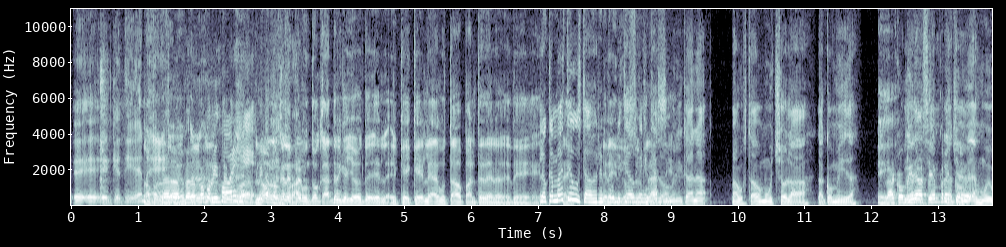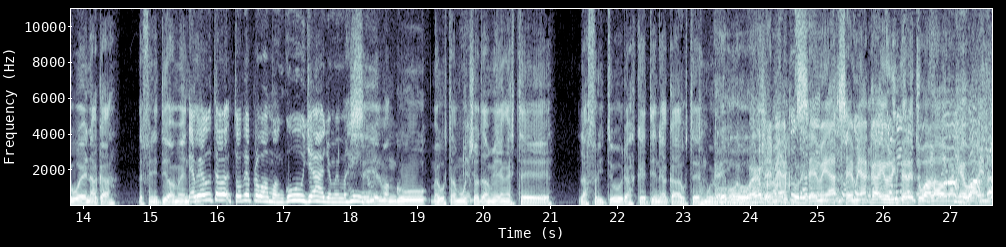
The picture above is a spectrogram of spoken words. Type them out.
eh, eh, eh, que tiene. No, pero- Pero, pero ¿cómo que intelectual? No, lo que le preguntó Catherine, que yo, de- el- el que, que le ha gustado aparte de, de- Lo que más te ha gustado de de la República. Dominicana. Dominicana me ha gustado mucho la, la comida. Eh, La comida La- siempre La es comida es muy buena acá, definitivamente. ¿Te había gustado? Tú habías probado mangú ya, yo me imagino. Sí, el mangú. Me gusta mucho también este las frituras que tiene acá ustedes muy Es rico. muy bueno. Se me, ha, se me ha, tú se me ha comes- caído el intelectual ahora, qué vaina.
